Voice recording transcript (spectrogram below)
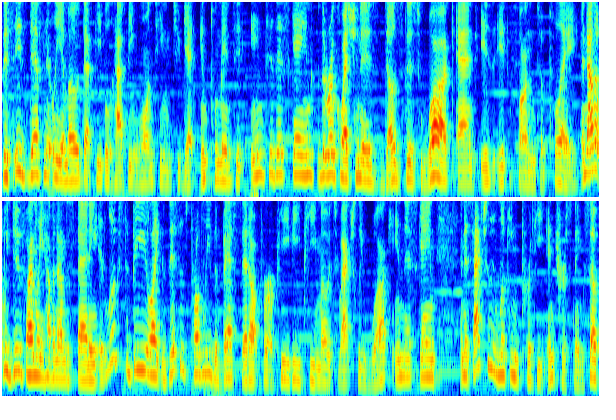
This is definitely a mode that people have been wanting to get implemented into this game. The real question is, does this work and is it fun to play? And now that we do finally have an understanding, it looks to be like this is probably the best setup for a PvP mode to actually work in this game, and it's actually looking pretty interesting. So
